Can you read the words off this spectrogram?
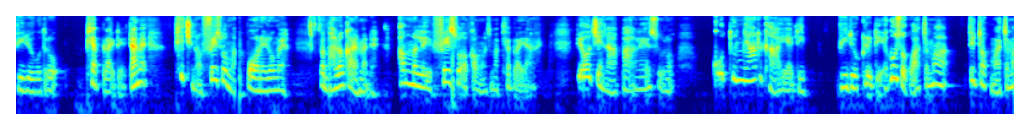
ဗီဒီယိုကိုသူတို့ဖြတ်ပလိုက်တယ်ဒါပေမဲ့ဖြစ်ချင်တော့ Facebook မှာပေါ်နေတော့မယ်ဆိုတော့ဘာလို့ကရမှတ်တယ်အောက်မလေး Facebook account ကိုကျမဖြတ်ပလိုက်ရတယ်ပြောချင်တာပါလဲဆိုတော့ကိုသူများတကာရဲ့ဒီဗီဒီယိုကလစ်တွေအခုဆိုကွာကျမ TikTok မှာကျမ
